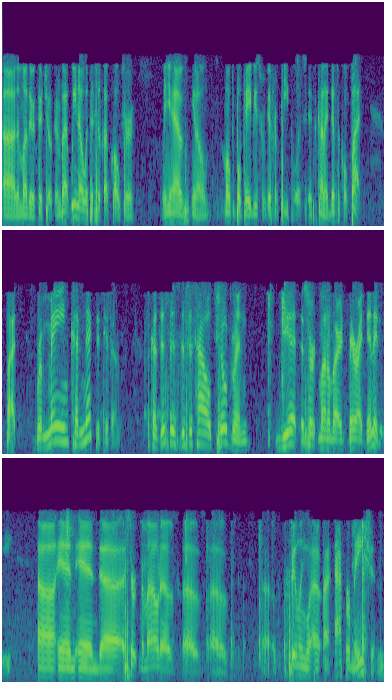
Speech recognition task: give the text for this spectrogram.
uh, the mother of their children, but we know with this hookup culture, when you have you know multiple babies from different people, it's it's kind of difficult. But but remain connected to them because this is this is how children get a certain amount of our, their identity uh, and and uh, a certain amount of, of, of uh, feeling uh, affirmation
